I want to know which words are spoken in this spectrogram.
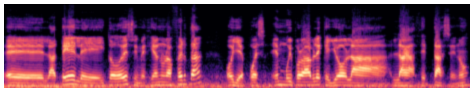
la tele y todo eso, y me hacían una oferta, oye, pues es muy probable que yo la, la aceptase, ¿no?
